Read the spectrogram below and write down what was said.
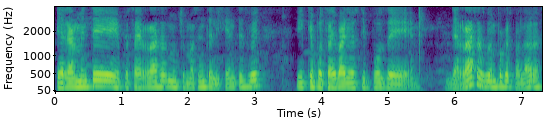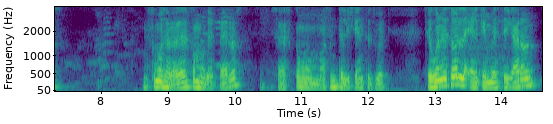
que realmente, pues hay razas mucho más inteligentes, güey, y que pues hay varios tipos de, de razas, güey, en pocas palabras. Es como si hablaras como de perros, o sea, es como más inteligentes, güey. Según eso, el, que investigaron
